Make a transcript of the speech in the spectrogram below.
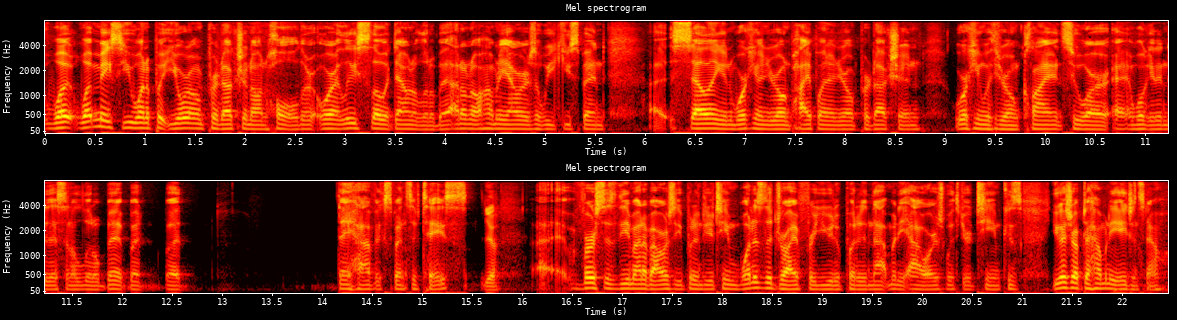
What what makes you want to put your own production on hold or, or at least slow it down a little bit? I don't know how many hours a week you spend uh, selling and working on your own pipeline and your own production, working with your own clients who are and we'll get into this in a little bit, but but they have expensive tastes yeah. uh, versus the amount of hours that you put into your team. What is the drive for you to put in that many hours with your team? Because you guys are up to how many agents now?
